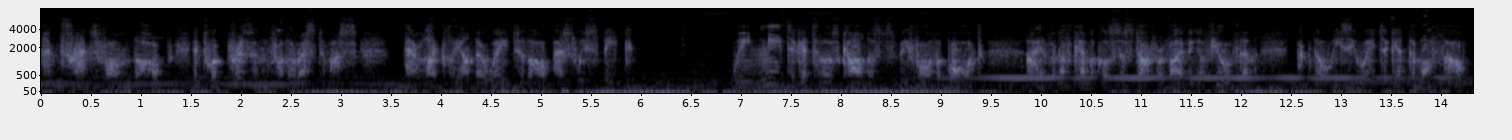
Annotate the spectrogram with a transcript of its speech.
and transform the Hope into a prison for the rest of us. They're likely on their way to the Hope as we speak. We need to get to those colonists before the board. I have enough chemicals to start reviving a few of them, but no easy way to get them off the Hope.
